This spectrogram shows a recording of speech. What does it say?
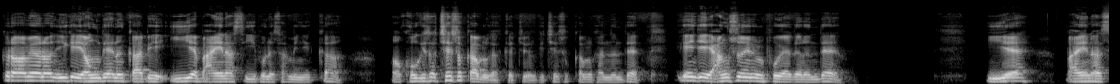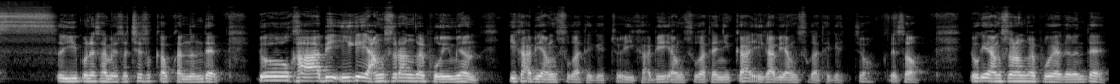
그러면은 이게 0 되는 값이 2의 마이너스 2분의 3이니까 어, 거기서 최소값을 갖겠죠. 이렇게 최소값을 갖는데 이게 이제 양수임을 보여야 되는데 2의 마이너스 2분의 3에서 최소값 갖는데 요 값이 이게 양수란 걸 보이면 이 값이 양수가 되겠죠. 이 값이 양수가 되니까 이 값이 양수가 되겠죠. 그래서 요게 양수란 걸 보여야 되는데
